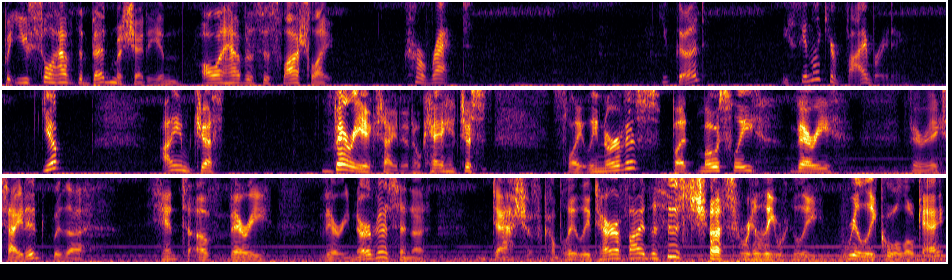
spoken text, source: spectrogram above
But you still have the bed machete and all I have is this flashlight. Correct. You good? You seem like you're vibrating. Yep. I am just very excited, okay? Just slightly nervous, but mostly very very excited with a hint of very very nervous and a dash of completely terrified. This is just really really really cool, okay?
